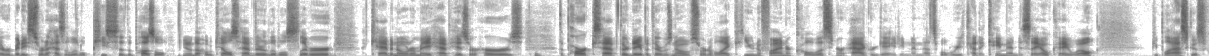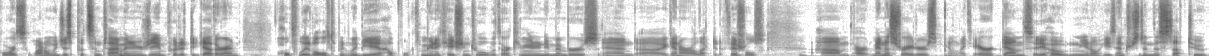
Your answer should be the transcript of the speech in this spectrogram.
Everybody sort of has a little piece of the puzzle. You know, the hotels have their little sliver, a cabin owner may have his or hers, the parks have their data, but there was no sort of like unifying or coalescing or aggregating. And that's what we kind of came in to say, okay, well, people ask us for it, so why don't we just put some time and energy and put it together? And hopefully it'll ultimately be a helpful communication tool with our community members and, uh, again, our elected officials, um, our administrators, you know, like Eric down in the city of Houghton, you know, he's interested in this stuff too.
